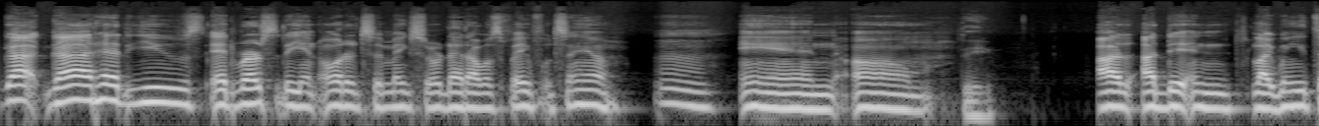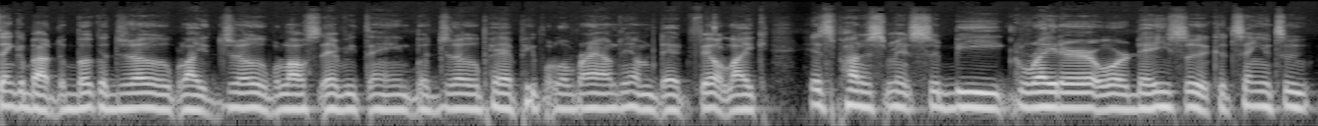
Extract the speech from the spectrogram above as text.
God God had to use adversity in order to make sure that I was faithful to Him, and um. See? I, I didn't like when you think about the book of Job, like Job lost everything, but Job had people around him that felt like his punishment should be greater or that he should continue to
